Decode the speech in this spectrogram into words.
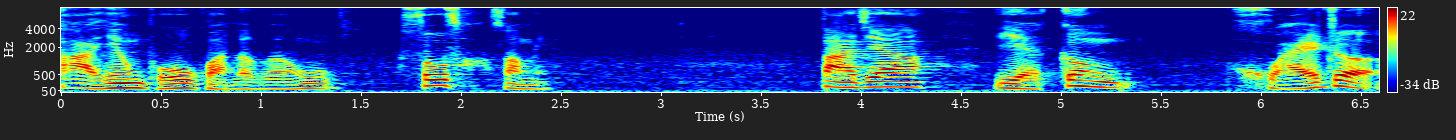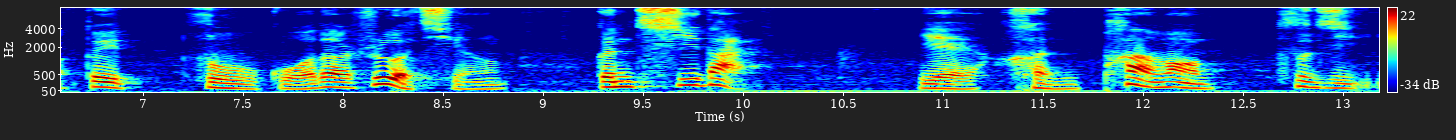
大英博物馆的文物。收藏上面，大家也更怀着对祖国的热情跟期待也很盼望自己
